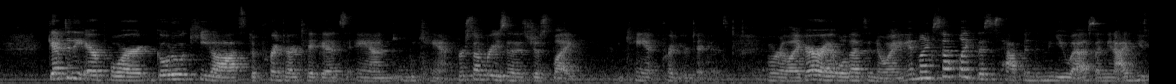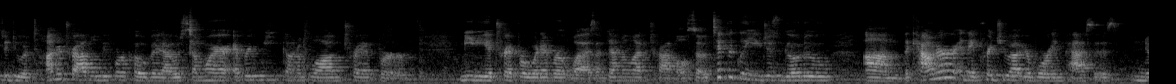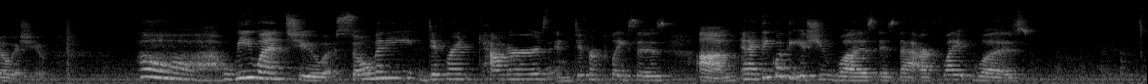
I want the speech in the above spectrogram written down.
Get to the airport, go to a kiosk to print our tickets, and we can't. For some reason, it's just like you can't print your tickets. And we are like, all right, well, that's annoying. And like stuff like this has happened in the US. I mean, I used to do a ton of travel before COVID. I was somewhere every week on a blog trip or media trip or whatever it was. I've done a lot of travel. So typically you just go to um, the counter and they print you out your boarding passes, no issue. Oh, we went to so many different counters and different places. Um, and I think what the issue was is that our flight was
